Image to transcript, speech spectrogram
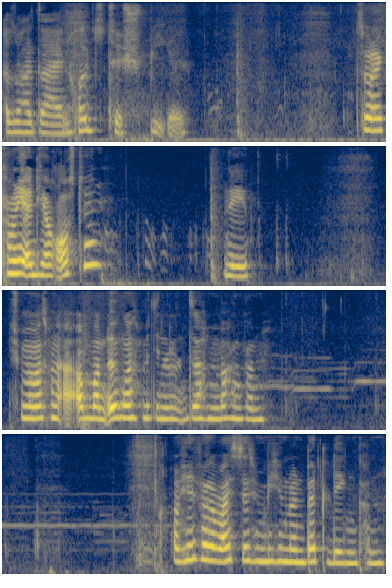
Also halt ein Holztischspiegel. So, kann man die eigentlich auch rausstellen? Nee. Schau mal, was man, ob man irgendwas mit den Sachen machen kann. Auf jeden Fall weiß ich, dass ich mich in mein Bett legen kann.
